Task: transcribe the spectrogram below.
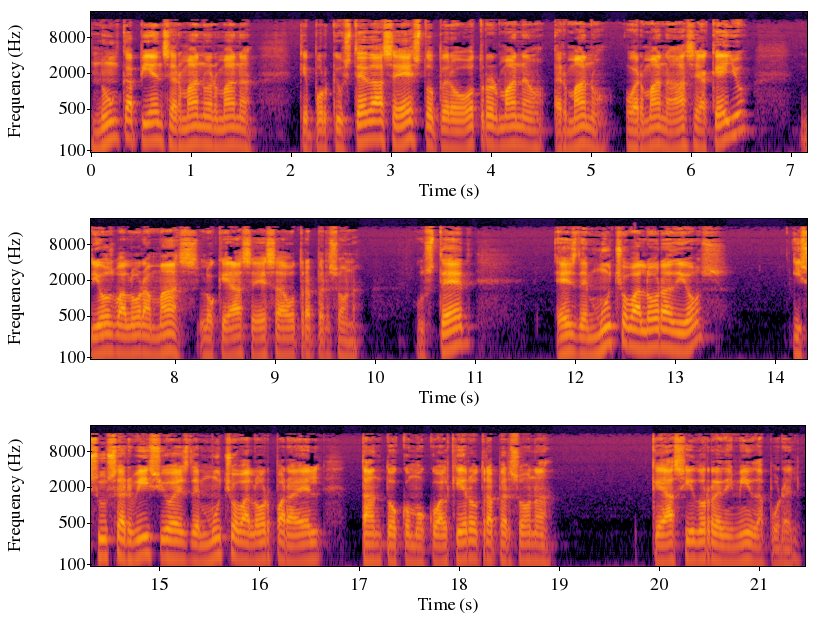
Nunca piense, hermano, hermana, que porque usted hace esto, pero otro hermano, hermano o hermana hace aquello, Dios valora más lo que hace esa otra persona. Usted es de mucho valor a Dios y su servicio es de mucho valor para Él, tanto como cualquier otra persona que ha sido redimida por Él.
